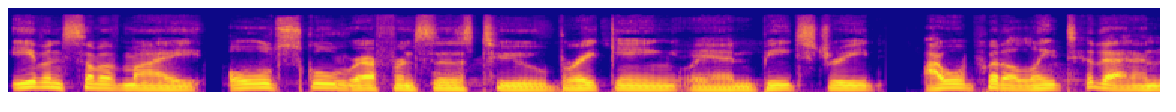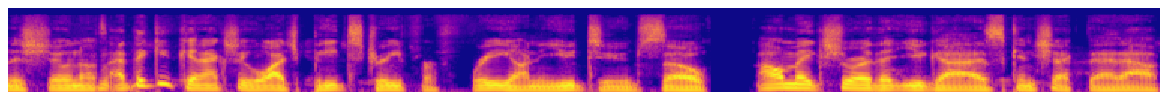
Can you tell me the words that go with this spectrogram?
even some of my old school references to breaking and Beat Street, I will put a link to that in the show notes. I think you can actually watch Beat Street for free on YouTube. So I'll make sure that you guys can check that out.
